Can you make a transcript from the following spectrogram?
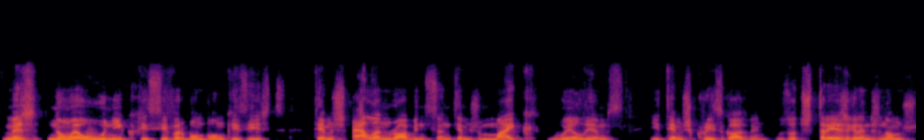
Mas não é o único receiver bombom que existe. Temos Alan Robinson, temos Mike Williams e temos Chris Godwin. Os outros três grandes nomes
